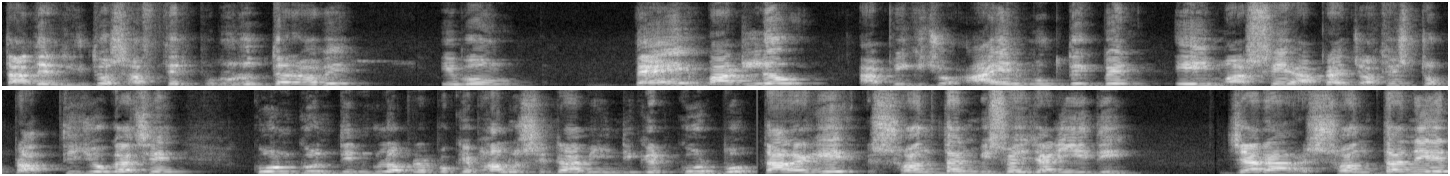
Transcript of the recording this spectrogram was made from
তাদের ঋত স্বাস্থ্যের পুনরুদ্ধার হবে এবং ব্যয় বাড়লেও আপনি কিছু আয়ের মুখ দেখবেন। এই মাসে আপনার যথেষ্ট প্রাপ্তিযোগ আছে। কোন কোন দিনগুলো আপনার পক্ষে ভালো সেটা আমি ইন্ডিকেট করব। তার আগে সন্তান বিষয়ে জানিয়ে দিই। যারা সন্তানের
